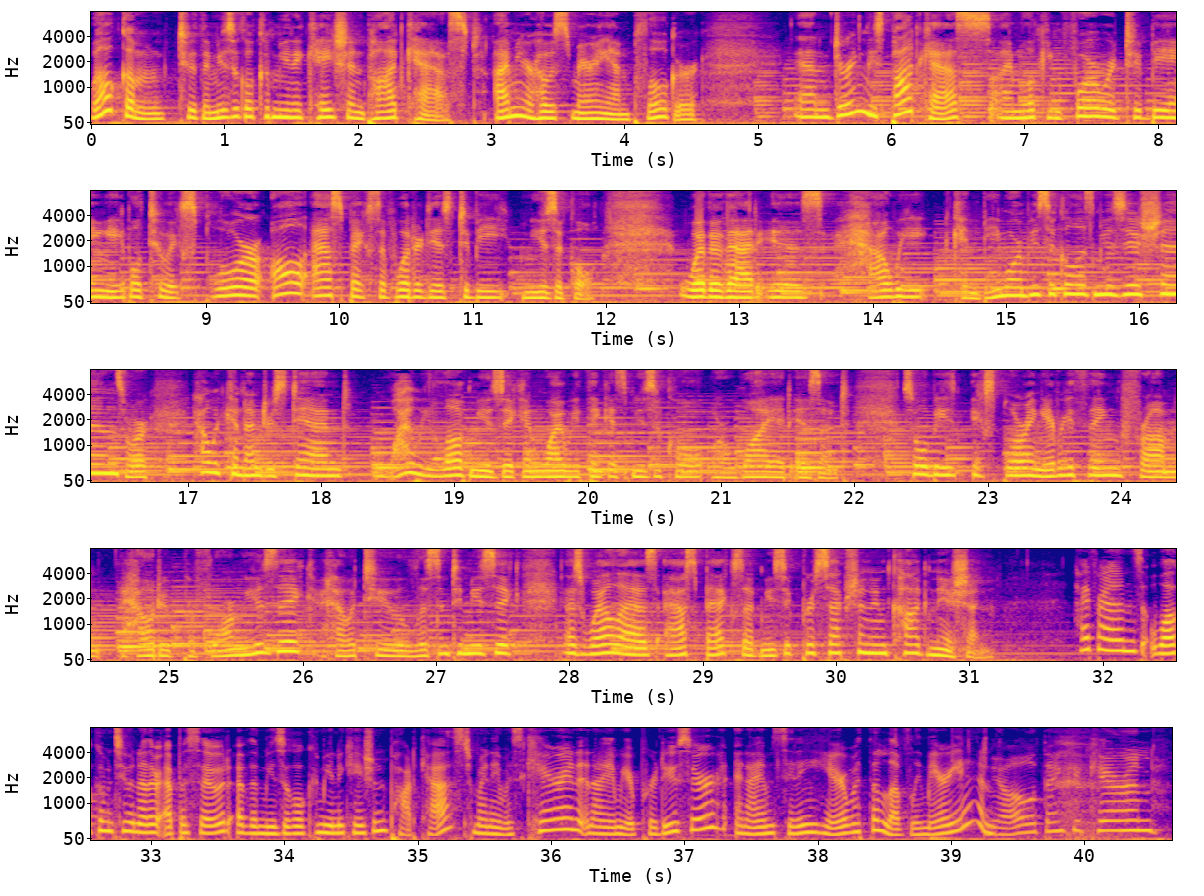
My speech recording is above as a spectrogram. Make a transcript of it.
Welcome to the Musical Communication Podcast. I'm your host, Marianne Ploger. And during these podcasts, I'm looking forward to being able to explore all aspects of what it is to be musical, whether that is how we can be more musical as musicians, or how we can understand why we love music and why we think it's musical or why it isn't. So, we'll be exploring everything from how to perform music, how to listen to music, as well as aspects of music perception and cognition. Hi, friends. Welcome to another episode of the Musical Communication Podcast. My name is Karen, and I am your producer, and I am sitting here with the lovely Marianne. Oh, thank you, Karen.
